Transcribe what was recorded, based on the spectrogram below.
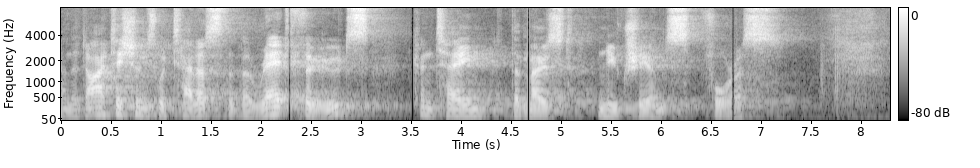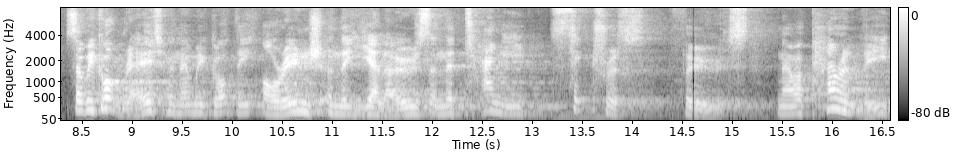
And the dietitians would tell us that the red foods contain the most nutrients for us. So we've got red, and then we've got the orange and the yellows and the tangy citrus foods. Now, apparently,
